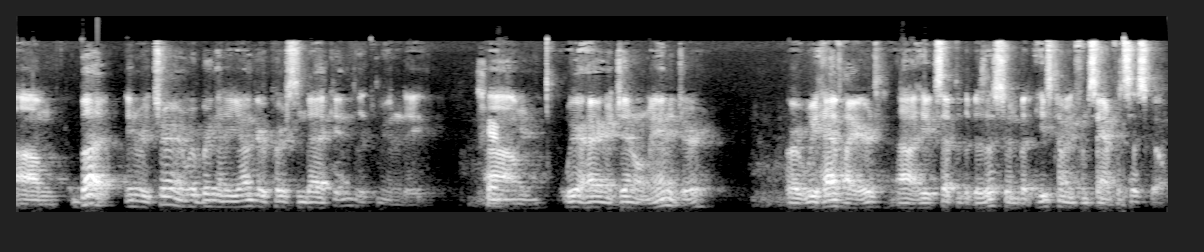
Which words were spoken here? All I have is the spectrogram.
Um, but in return, we're bringing a younger person back into the community. Sure. Um, we are hiring a general manager or we have hired. Uh, he accepted the position, but he's coming from San Francisco.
